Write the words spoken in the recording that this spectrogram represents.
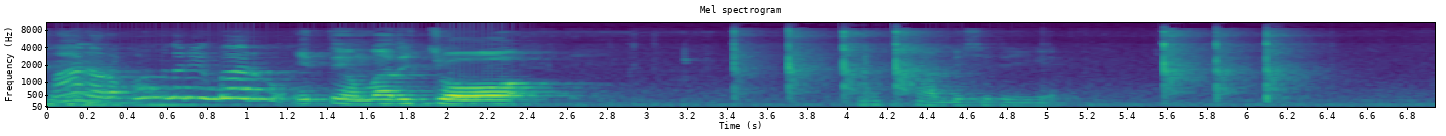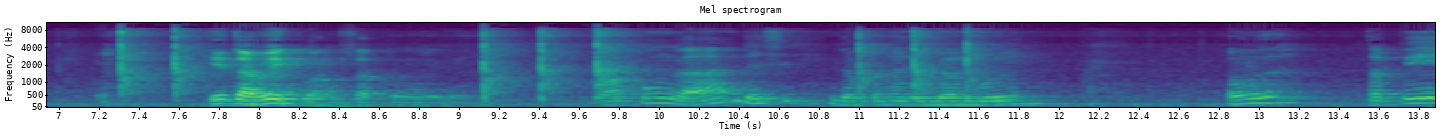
mana rokok tadi yang baru? Itu yang baru, cok. Habis itu juga. kita wik bang satu aku nggak ada sih, nggak pernah digangguin. kamu dah Tapi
